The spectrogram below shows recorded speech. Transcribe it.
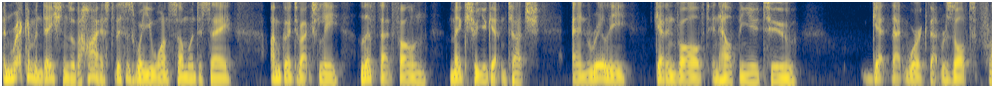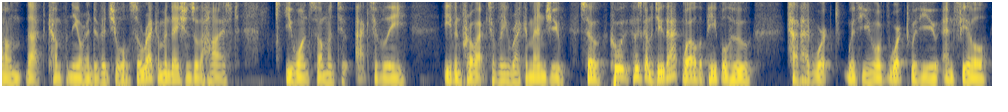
And recommendations are the highest. This is where you want someone to say, I'm going to actually lift that phone, make sure you get in touch, and really get involved in helping you to get that work, that result from that company or individual. So recommendations are the highest. You want someone to actively even proactively recommend you. So who, who's going to do that? Well, the people who have had worked with you or worked with you and feel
